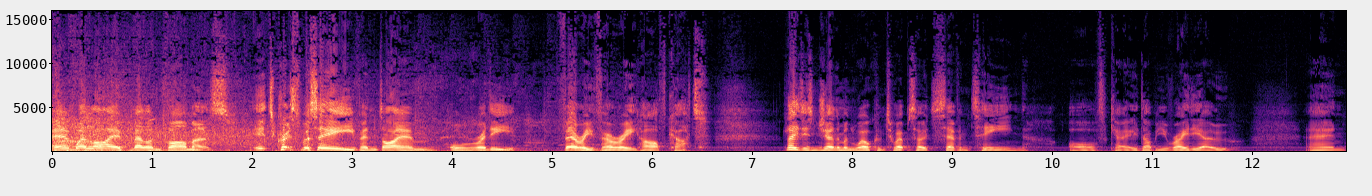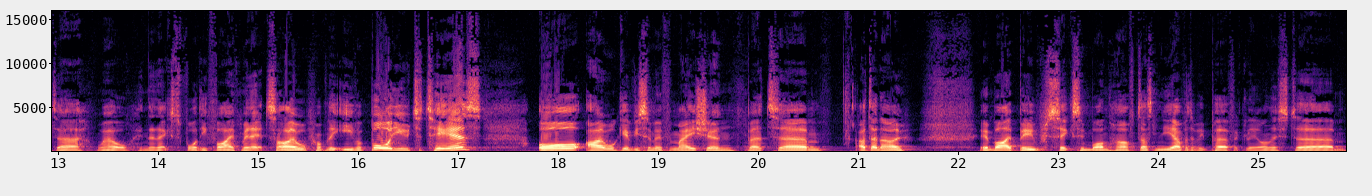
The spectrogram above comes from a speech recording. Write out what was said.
And we're live, melon farmers. It's Christmas Eve, and I am already very, very half cut. Ladies and gentlemen, welcome to episode 17 of KAW Radio. And, uh, well, in the next 45 minutes, I will probably either bore you to tears or I will give you some information. But, um, I don't know. It might be six in one, half dozen the other, to be perfectly honest. Um,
